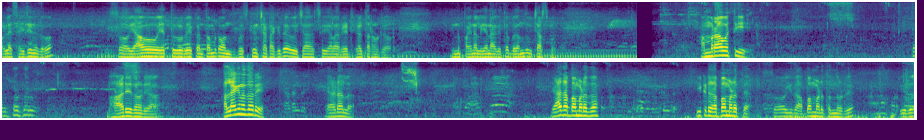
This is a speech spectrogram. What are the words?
ಒಳ್ಳೆ ಸೈಜಿನ ಇದು. ಸೊ ಯಾವ ಎತ್ತುಗಳು ಬೇಕಂತಂದ್ಬಿಟ್ಟು ಒಂದು ಸ್ಕ್ರೀನ್ ಶಾಟ್ ಹಾಕಿದ್ರೆ ವಿಚಾರಿಸಿ ಎಲ್ಲ ರೇಟ್ ಹೇಳ್ತಾರೆ ನೋಡ್ರಿ ಅವರು. ಇನ್ನು ಫೈನಲ್ ಏನಾಗುತ್ತೆ ಬಂದು ವಿಚಾರಿಸ್ಬೋದು. ಅಮರಾವತಿ. ಭಾರಿ ಇದೆ ನೋಡಿ ಅಲ್ಲಾಗಿನದವ್ರಿ ರೀ? ಎರಡಲ್ಲ. ಯಾವ್ದು ಹಬ್ಬ ಮಾಡೋದು? ಈ ಕಡೆ ಹಬ್ಬ ಮಾಡುತ್ತೆ. ಸೊ ಇದು ಹಬ್ಬ ಮಾಡುತ್ತೆ ನೋಡ್ರಿ. ಇದು.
